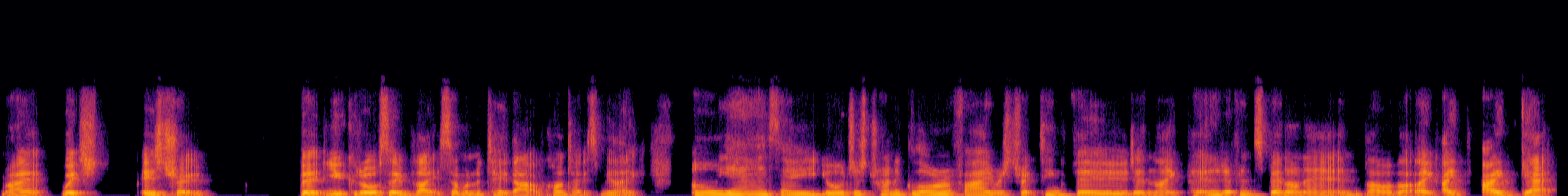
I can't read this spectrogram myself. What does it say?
right? Which is true. But you could also like someone would take that out of context and be like, oh yeah, so you're just trying to glorify restricting food and like putting a different spin on it and blah blah blah. Like I I get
